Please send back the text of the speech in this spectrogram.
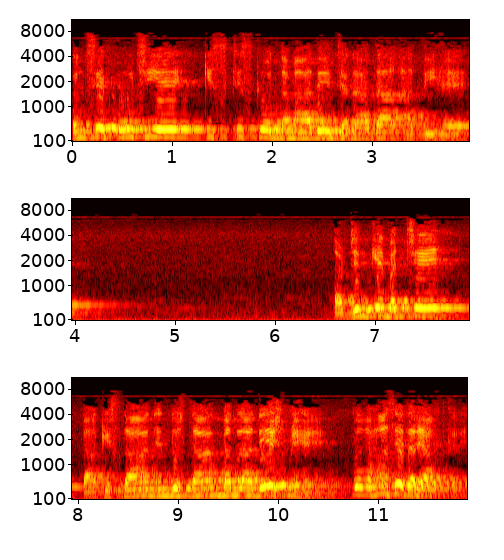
ان سے پوچھیے کس کس کو نماز جنازہ آتی ہے۔ اور جن کے بچے پاکستان، ہندوستان، بنگلہ دیش میں ہیں، وہ وہاں سے دریافت کرے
